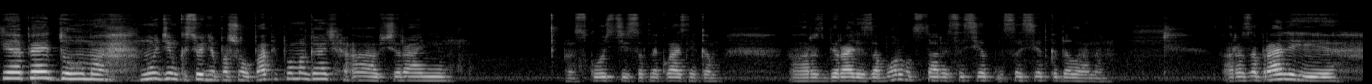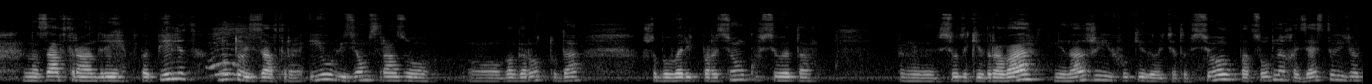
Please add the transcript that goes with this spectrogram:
И опять дома. Ну, Димка сегодня пошел папе помогать. А вчера они с Костей, с одноклассником а, разбирали забор. Вот старый сосед, соседка дала нам. Разобрали и на завтра Андрей попилит. Ну, то есть завтра. И увезем сразу в огород туда, чтобы варить поросенку. Все это. Все-таки дрова. Не надо же их выкидывать. Это все подсобное хозяйство идет.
